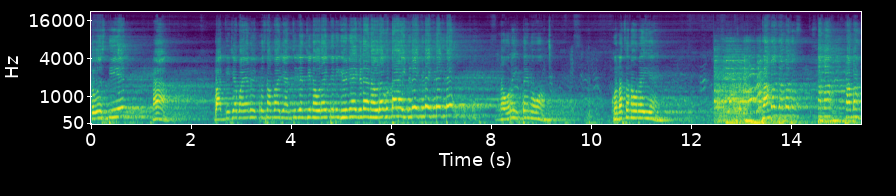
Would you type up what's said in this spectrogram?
व्यवस्थित? हा. बाकीच्या बायानं इथं थांबा ज्यांची ज्यांची नवरा आहे त्यांनी घेऊन या इकडे. नवरा कुठं आहे? इकडे इकडे इकडे इकडे. नवरा इथं आहे नवा. कोणाचा नवरा ही आहे? थांबा थांबा थांबा. थांबा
